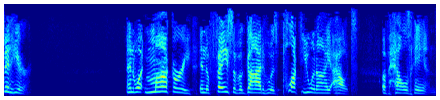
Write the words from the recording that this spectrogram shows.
fit here. And what mockery in the face of a God who has plucked you and I out of hell's hands.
